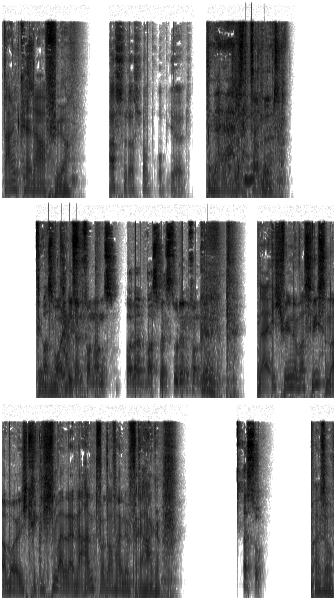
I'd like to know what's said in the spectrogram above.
Danke dafür. Hast du das schon probiert? Denn damit? Du, Was wollen die denn von uns? Oder was willst du denn von denen? Na, ich will nur was wissen, aber ich krieg nicht mal eine Antwort auf eine Frage. Achso. Also,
